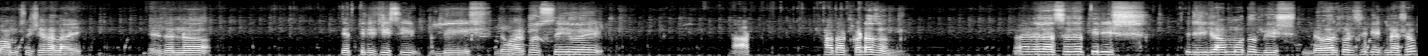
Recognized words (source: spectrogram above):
গম চুষে ফেলায় এর জন্য তেত্রিশ ইসি বিষ ব্যবহার করছি ওই আট, সাত, আট কাটা জন। দেখা যাচ্ছে যে তিরিশ তিরিশ গ্রাম মতো বিষ ব্যবহার করছি কীটনাশক।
